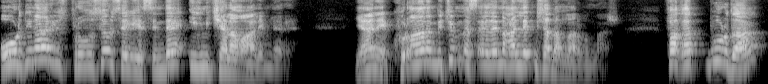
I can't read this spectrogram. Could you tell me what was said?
ordinarius profesör seviyesinde ilmi kelam alimleri. Yani Kur'an'ın bütün meselelerini halletmiş adamlar bunlar. Fakat burada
